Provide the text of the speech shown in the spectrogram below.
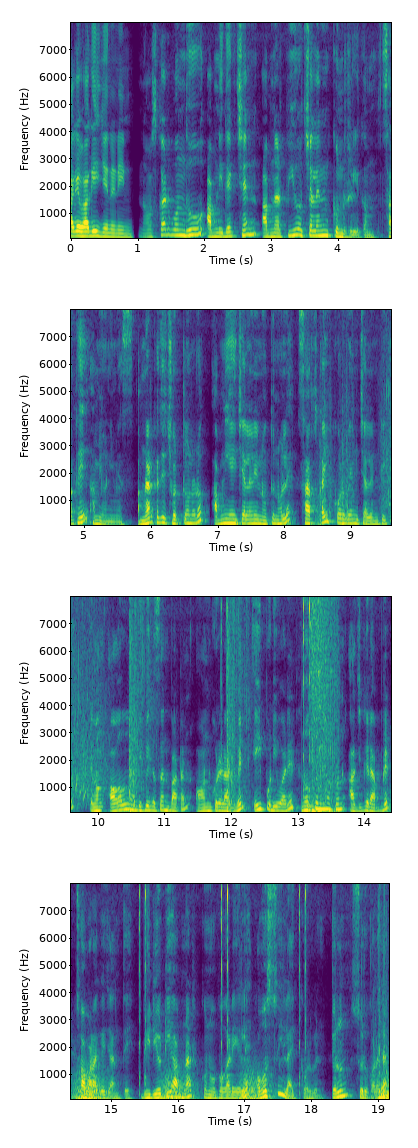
আগেভাগেই জেনে নিন। নমস্কার বন্ধু, আপনি দেখছেন আপনার প্রিয় চ্যানেল কুন্ডু টেলিকম। সাথে আমি অনিমেষ। আপনার কাছে ছোট্ট অনুরোধ, আপনি এই চ্যানেলে নতুন হলে সাবস্ক্রাইব করবেন চ্যানেলটিকে এবং অল নোটিফিকেশন বাটন অন করে রাখবেন এই পরিবারের নতুন নতুন আজকের আপডেট সবার আগে জানতে। ভিডিওটি আপনার কোনো উপকারে এলে অবশ্যই লাইক করবেন। চলুন শুরু করা যাক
